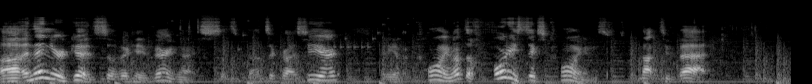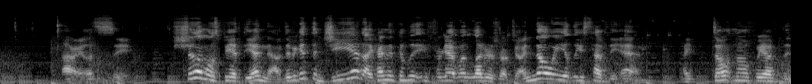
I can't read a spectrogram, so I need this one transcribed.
uh, and then you're good. So, okay, very nice. Let's bounce across here. And we have a coin. We're up to 46 coins. Not too bad. Alright, let's see. Should almost be at the end now. Did we get the G yet? I kind of completely forget what letters we're up to. I know we at least have the N. I don't know if we have the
